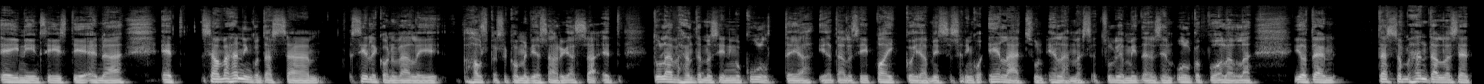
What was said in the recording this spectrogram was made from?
ei niin siistiä enää. Et se on vähän niin kuin tässä Silicon Valley hauskassa komediasarjassa, että tulee vähän tämmöisiä niin kultteja ja tällaisia paikkoja, missä sä niin elät sun elämässä, että sulla ei ole mitään sen ulkopuolella. Joten tässä on vähän tällaiset,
